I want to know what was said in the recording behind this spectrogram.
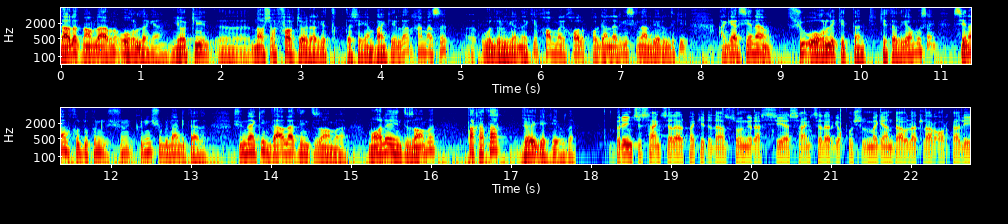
davlat mablag'ini o'g'irlagan yoki e, noshaffof joylarga tiqib tashlagan bankirlar hammasi e, o'ldirilgandan keyin hammaga qolib qolganlarga signal berildiki agar sen ham shu o'g'irlikdan ketadigan bo'lsang sen ham xuddi kuning shu bilan bitadi. Shundan keyin davlat intizomi moliya intizomi taqataq joyiga keldi. Birinchi sanksiyalar paketidan so'ng rossiya sanksiyalarga qo'shilmagan davlatlar orqali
